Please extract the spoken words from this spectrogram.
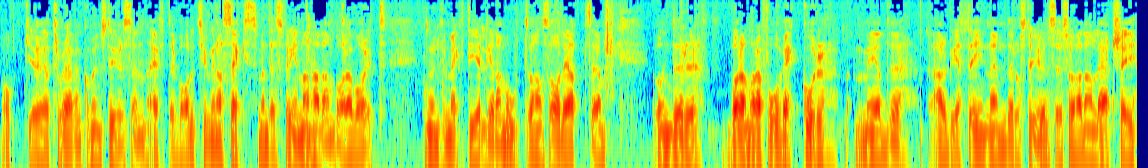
och jag tror även kommunstyrelsen efter valet 2006, men dessförinnan hade han bara varit kommunfullmäktige ledamot och han sa det att under bara några få veckor med arbete i nämnder och styrelser så hade han lärt sig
